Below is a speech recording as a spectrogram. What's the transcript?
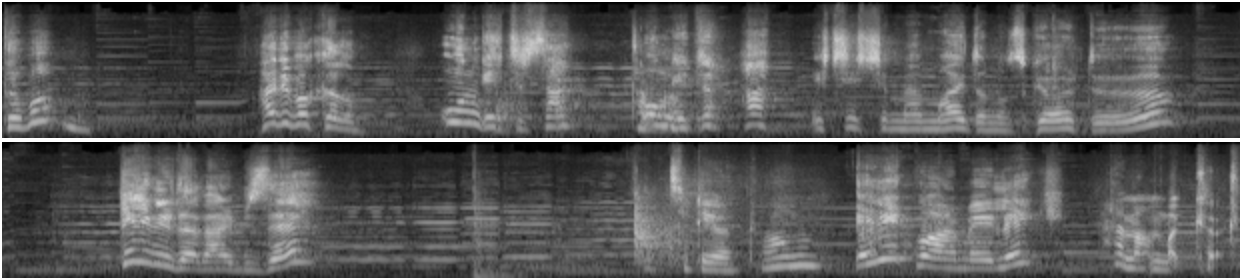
tamam mı? Hadi bakalım. Un getirsen. Tamam. Un getir. Ha içi için ben maydanoz gördüm. Peynir de ver bize. Getiriyorum. Elek var mı elek? Hemen bakıyorum.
